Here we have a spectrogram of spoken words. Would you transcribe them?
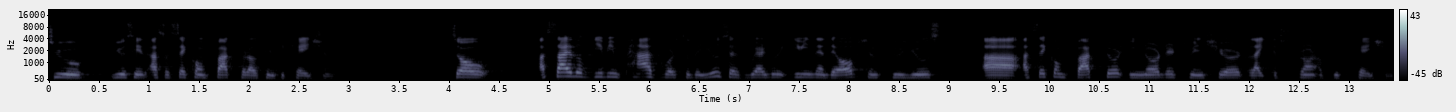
to use it as a second factor authentication. So aside of giving passwords to the users, we are giving them the option to use uh, a second factor in order to ensure like a strong authentication.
